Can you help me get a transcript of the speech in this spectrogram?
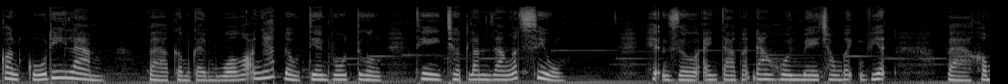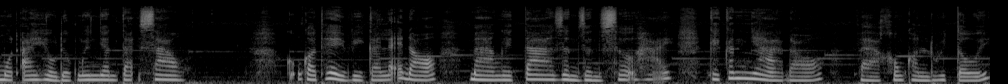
còn cố đi làm và cầm cái búa gõ nhát đầu tiên vô tường thì chợt lăn ra ngất xỉu. Hiện giờ anh ta vẫn đang hôn mê trong bệnh viện và không một ai hiểu được nguyên nhân tại sao. Cũng có thể vì cái lẽ đó mà người ta dần dần sợ hãi cái căn nhà đó và không còn lui tới.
